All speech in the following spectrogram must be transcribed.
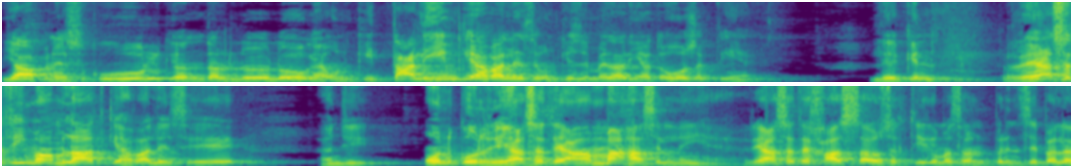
یا اپنے اسکول کے اندر لوگ ہیں، ان کی تعلیم کے حوالے سے ان کی ذمہ داریاں تو ہو سکتی ہیں۔ لیکن ریاستی معاملات کے حوالے سے ہاں جی ان کو ریاست عامہ حاصل نہیں ہے۔ ریاست خاصہ ہو سکتی ہے کہ مثلاً پرنسپل ہے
